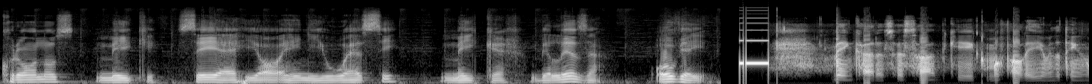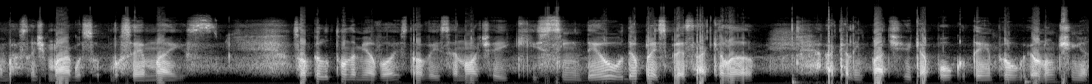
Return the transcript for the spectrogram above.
cronosmake. C-R-O-N-U-S Maker, beleza? Ouve aí. Bem, cara, você sabe que, como eu falei, eu ainda tenho bastante mágoa sobre você, mas só pelo tom da minha voz, talvez você note aí que sim, deu, deu para expressar aquela, aquela empatia que há pouco tempo eu, eu não tinha.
